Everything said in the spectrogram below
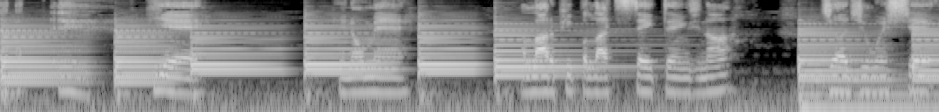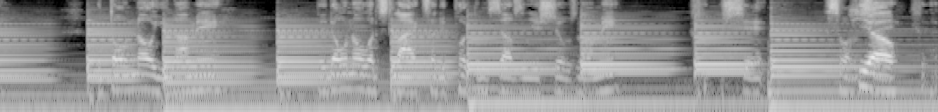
yeah. You know, man. A lot of people like to say things, you know? Judge you and shit. But don't know you, know what I mean? They don't know what it's like till they put themselves in your shoes, know what I mean? shit. That's what I'm Yo. saying.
